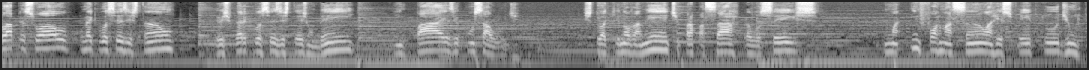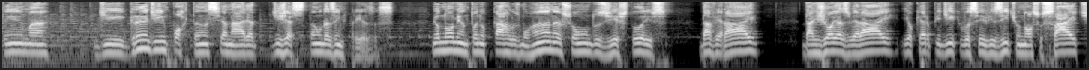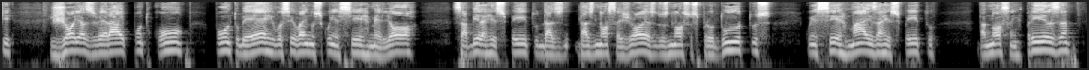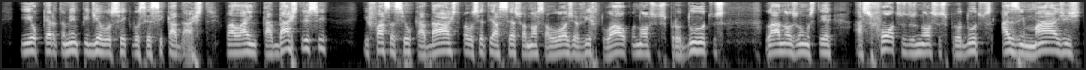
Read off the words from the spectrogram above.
Olá pessoal, como é que vocês estão? Eu espero que vocês estejam bem, em paz e com saúde. Estou aqui novamente para passar para vocês uma informação a respeito de um tema de grande importância na área de gestão das empresas. Meu nome é Antônio Carlos Morrana, eu sou um dos gestores da Verai, das Joias Verai, e eu quero pedir que você visite o nosso site joiasverai.com.br. Você vai nos conhecer melhor, saber a respeito das, das nossas joias, dos nossos produtos, conhecer mais a respeito da nossa empresa. E eu quero também pedir a você que você se cadastre. Vá lá em cadastre-se e faça seu cadastro para você ter acesso à nossa loja virtual com nossos produtos. Lá nós vamos ter as fotos dos nossos produtos, as imagens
